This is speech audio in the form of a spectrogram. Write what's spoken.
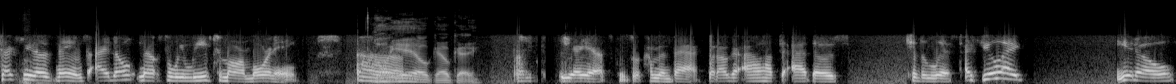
Text me those names. I don't know. So we leave tomorrow morning. Oh Um, yeah, okay, okay. Yeah, yes, because we're coming back. But I'll I'll have to add those to the list. I feel like, you know,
